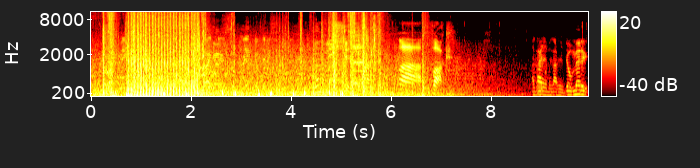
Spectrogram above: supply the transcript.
I think Right, there's plenty of them. Holy shit! Ah, fuck. Yo, medic.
